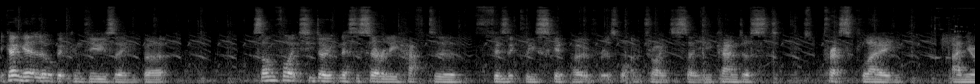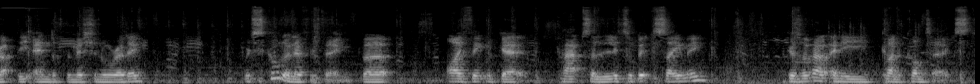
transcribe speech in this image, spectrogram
It can get a little bit confusing, but some fights you don't necessarily have to physically skip over is what I'm trying to say. You can just press play and you're at the end of the mission already, which is cool and everything, but I think would get perhaps a little bit samey, because without any kind of context,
